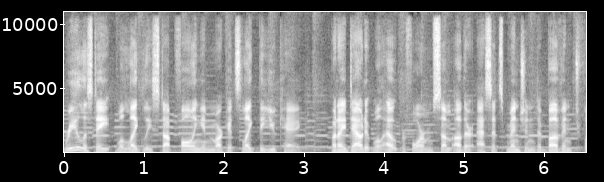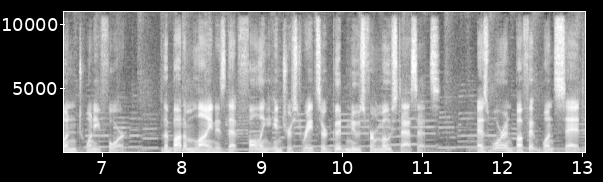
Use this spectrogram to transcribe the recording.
Real estate will likely stop falling in markets like the UK, but I doubt it will outperform some other assets mentioned above in 2024. The bottom line is that falling interest rates are good news for most assets. As Warren Buffett once said,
